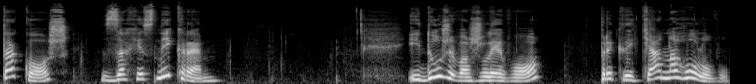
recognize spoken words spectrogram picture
Також захисний крем. І дуже важливо прикриття на голову.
